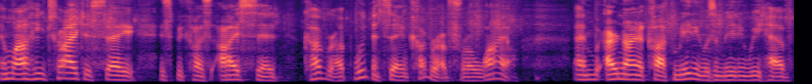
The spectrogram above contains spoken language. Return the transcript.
And while he tried to say it's because I said cover up, we've been saying cover up for a while. And our nine o'clock meeting was a meeting we have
